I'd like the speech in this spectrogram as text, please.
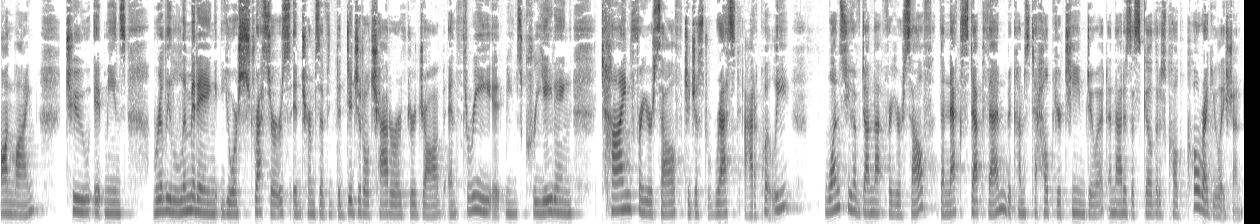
online. Two, it means really limiting your stressors in terms of the digital chatter of your job. And three, it means creating time for yourself to just rest adequately. Once you have done that for yourself, the next step then becomes to help your team do it. And that is a skill that is called co-regulation.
